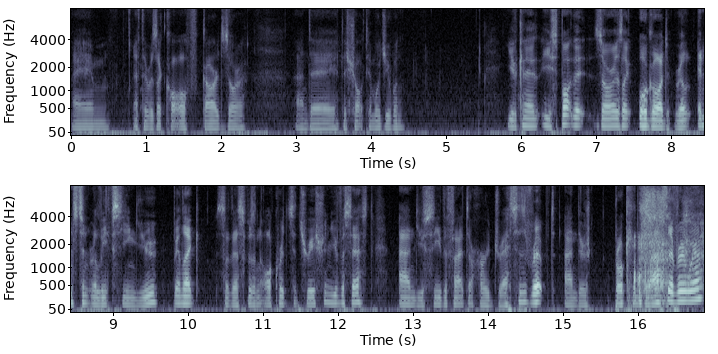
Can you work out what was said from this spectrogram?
um, if there was a caught off guard Zora, and uh, the shocked emoji one. You kind of you spot that Zora's like, oh god, real instant relief seeing you, being like, so this was an awkward situation you've assessed, and you see the fact that her dress is ripped and there's broken glass everywhere.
